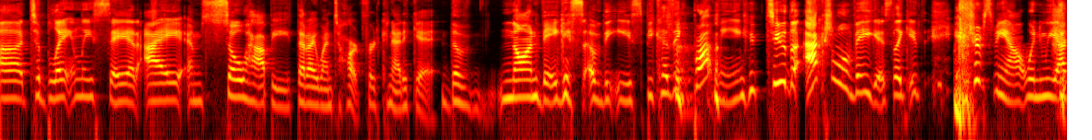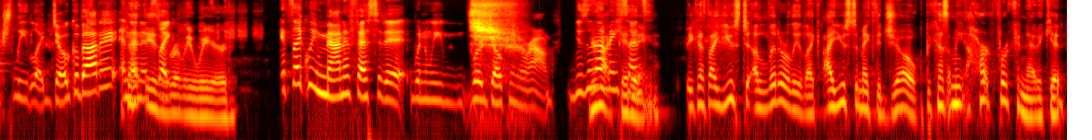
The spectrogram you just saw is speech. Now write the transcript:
Uh, to blatantly say it, I am so happy that I went to Hartford, Connecticut, the non Vegas of the East, because it brought me to the actual Vegas. Like it, it trips me out when we actually like joke about it, and that then it's like really weird. It's like we manifested it when we were joking around. Doesn't You're that make kidding. sense? because I used to uh, literally like I used to make the joke because I mean Hartford, Connecticut,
